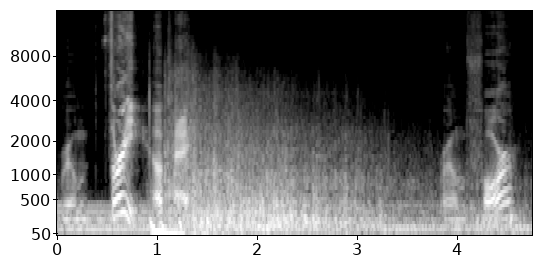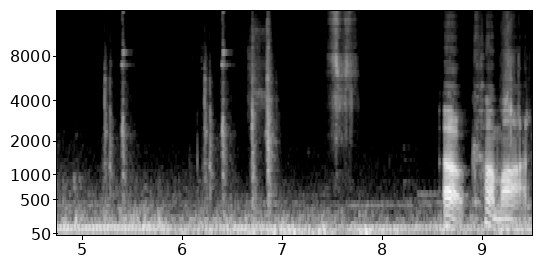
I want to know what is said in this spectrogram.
Room Three, okay. Room four? Oh, come on.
